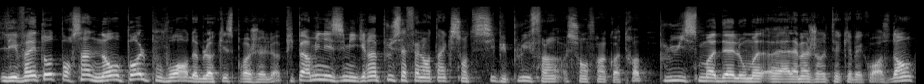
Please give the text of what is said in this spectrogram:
les 20 autres n'ont pas le pouvoir de bloquer ce projet-là. Puis parmi les immigrants, plus ça fait longtemps qu'ils sont ici, puis plus ils fran- sont francotropes, plus ils se modèlent au euh, à la majorité québécoise. Donc,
